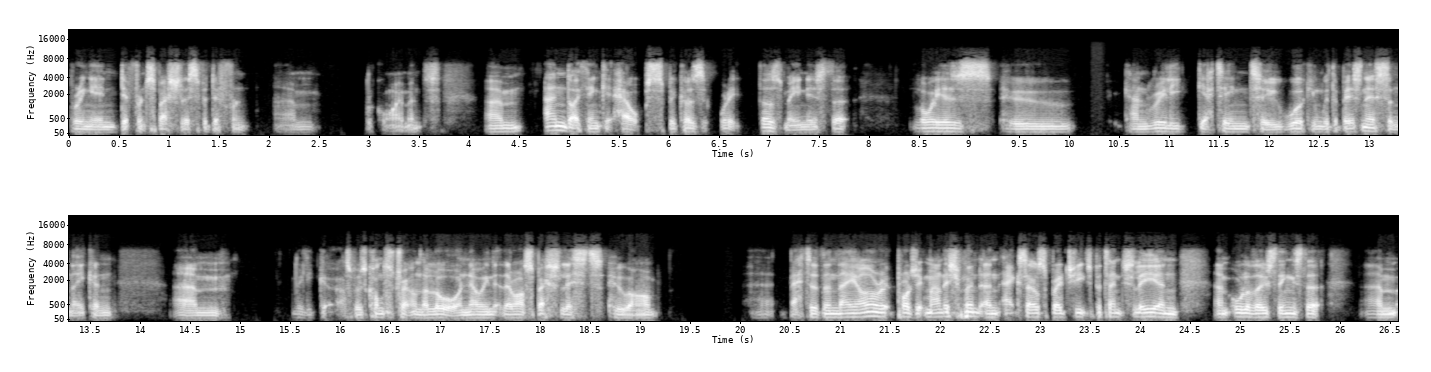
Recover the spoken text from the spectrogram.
bring in different specialists for different um, requirements. Um, and I think it helps because what it does mean is that lawyers who can really get into working with the business and they can um, really, I suppose, concentrate on the law, knowing that there are specialists who are uh, better than they are at project management and Excel spreadsheets potentially, and um, all of those things that um,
